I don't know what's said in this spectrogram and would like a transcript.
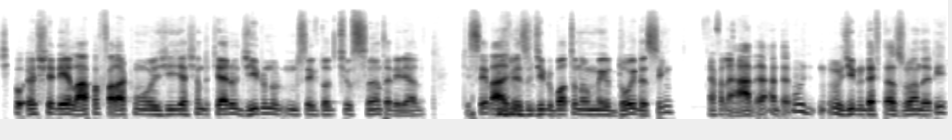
tipo, eu cheguei lá pra falar com o Ojit achando que era o Diro no, no servidor do Tio Sam, tá ligado? Que sei lá, às vezes o Diro bota um nome meio doido assim. Aí eu falei, ah, ah, o, o Diro deve estar zoando ali.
